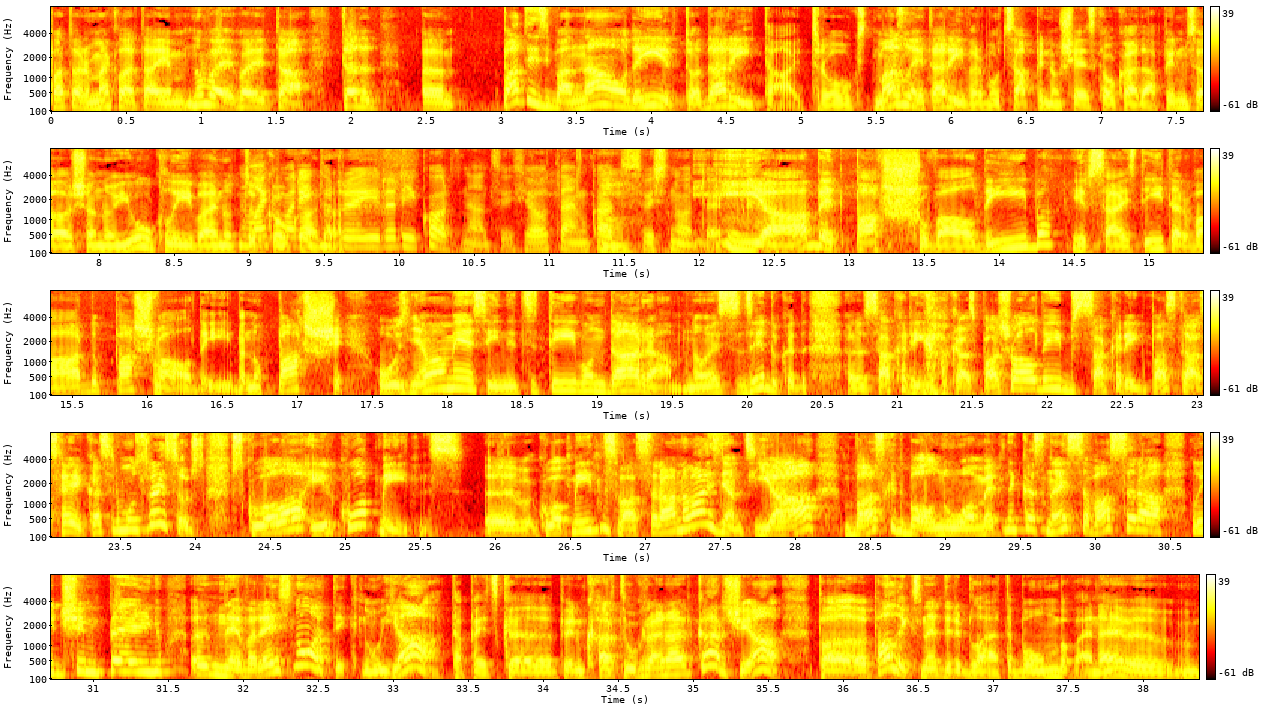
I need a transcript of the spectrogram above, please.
patvērumu meklētājiem. Nu, vai, vai tā. Tad, um, Patiesībā nauda ir, to darītāju trūkst. Mazliet arī varbūt sapinušies kaut kādā pirmsvēlēšanu jūklī vai nu, Nu, tur laikam kaut kādā. tur ir arī koordinācijas jautājumi, kā tas viss notiek. Jā, bet pašu valdība ir saistīta ar vārdu pašvaldība. Nu, paši uzņemamies iniciatīvu un darām. Nu, es dzirdu, ka eh, sakarīgākās pašvaldības sakarīgi pastāsta, hei, kas ir mūsu resursi? Skolā ir kopmītnes. Eh, Kopmītnes vasarā nav aizņemts. Jā, basketbola nometne, kas nesa vasarā līdz šim peļņu, eh, nevarēs notikt. Nu, jā, tāpēc, ka pirmkārt Ukrainā ir karš, jā, pa, paliks nedriblēta bumba vai ne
